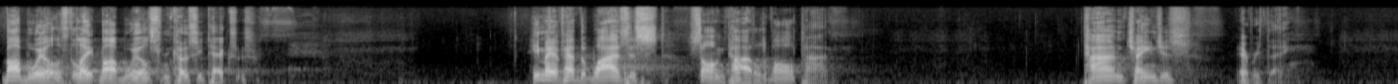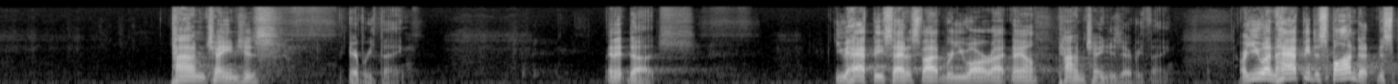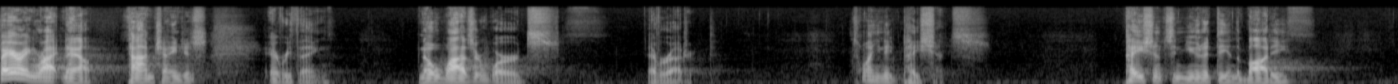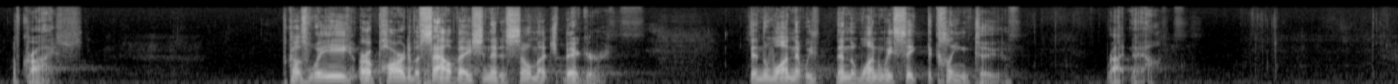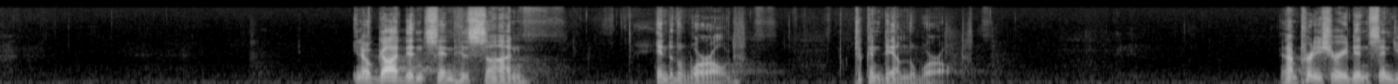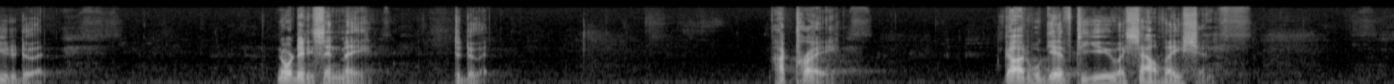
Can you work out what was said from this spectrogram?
Bob Wills, the late Bob Wills from Kosse, Texas. He may have had the wisest song title of all time. Time changes everything. Time changes everything. And it does. You happy, satisfied where you are right now? Time changes everything. Are you unhappy, despondent, despairing right now? Time changes everything. No wiser words ever uttered. That's why you need patience. Patience and unity in the body of Christ. Because we are a part of a salvation that is so much bigger than the one that we, than the one we seek to cling to right now. You know, God didn't send his son into the world to condemn the world. And I'm pretty sure he didn't send you to do it, nor did he send me to do it. I pray God will give to you a salvation,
